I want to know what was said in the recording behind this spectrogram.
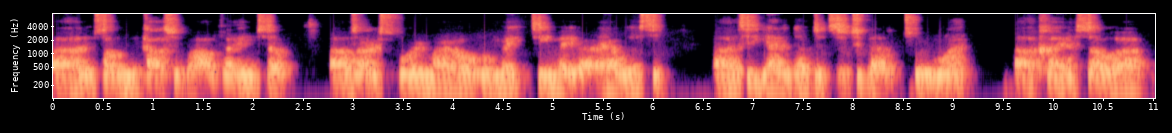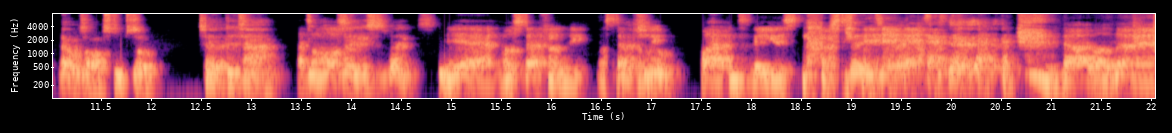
Uh, it was holding the College Football Hall of Fame. So I was already supporting my old roommate, teammate, uh, Al Wilson, uh, as he got inducted to the 2021 uh, class. So uh, that was awesome. So it's had a good time. That's you know, awesome. Vegas is Vegas. Yeah, most definitely. Most definitely. Absolutely. What happened to Vegas? No, no, I love that, man.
